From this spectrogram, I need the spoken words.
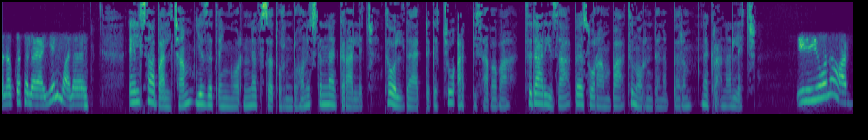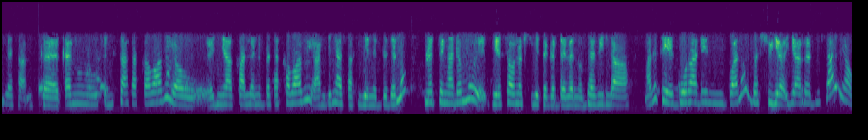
ነው ከተለያየን ማለት ነው። ኤልሳ ባልቻም የዘጠኝ ወር ነፍሰ ጡር እንደሆነች ትናገራለች። ተወልዳ ያደገችው አዲስ አበባ ትዳር ይዛ በሶራምባ ትኖር እንደነበርም ነግራናለች። ይህ የሆነው አርብ ዕለት ነው። ከቀኑ ስድስት ሰዓት አካባቢ ያው እኛ ካለንበት አካባቢ አንደኛ እሳት እየነደደ ነው፣ ሁለተኛ ደግሞ የሰው ነፍስ እየተገደለ ነው። በቢላ ማለት ጎራዴ የሚባለው በሱ እያረዱ ሳይ ያው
